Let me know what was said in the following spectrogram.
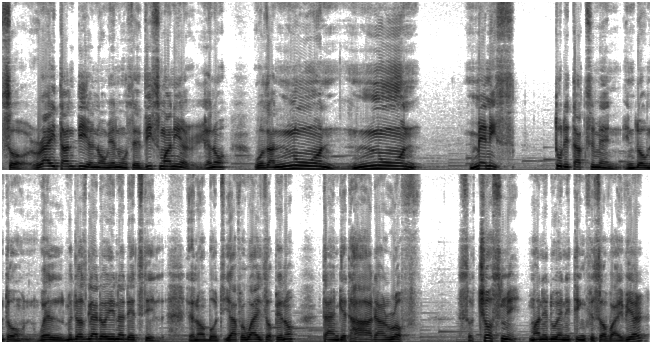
So right and there now, you know, say this man here, you know, was a known, known menace to the taxi men in downtown. Well, me just glad you're in dead still, you know, but you have to wise up, you know. Time get hard and rough. So trust me, man, you do anything for survive here.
